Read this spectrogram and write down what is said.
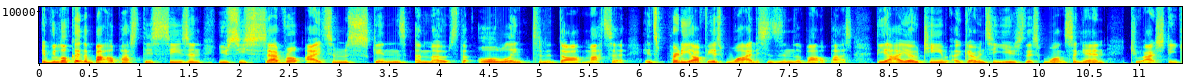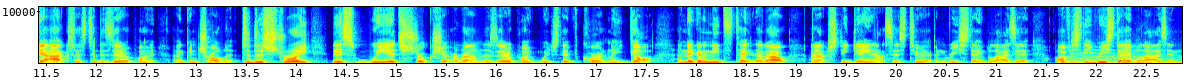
If we look at the battle pass this season, you see several items, skins, emotes that all link to the dark matter. It's pretty obvious why this is in the battle pass. The IO team are going to use this once again to actually get access to the zero point and control it, to destroy this weird structure around the zero point which they've currently got. And they're going to need to take that out and actually gain access to it and restabilize it. Obviously restabilizing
